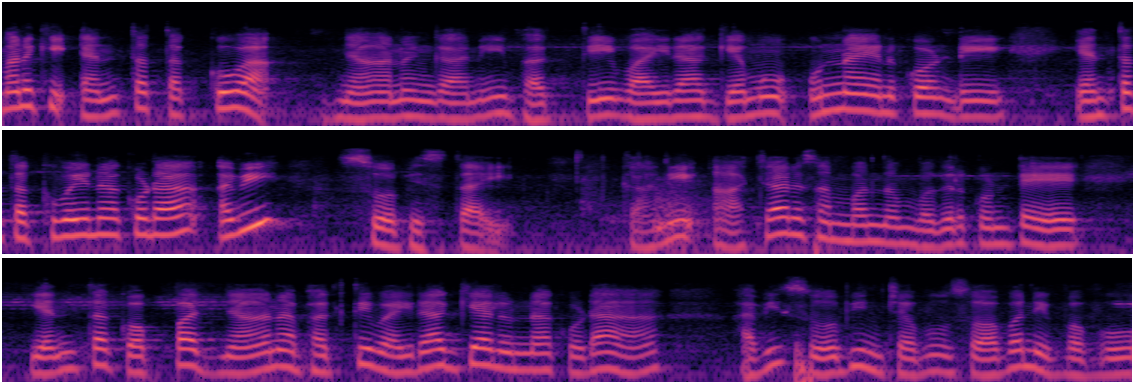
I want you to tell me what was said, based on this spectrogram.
మనకి ఎంత తక్కువ జ్ఞానం కానీ భక్తి వైరాగ్యము ఉన్నాయనుకోండి ఎంత తక్కువైనా కూడా అవి శోభిస్తాయి. కానీ ఆచార సంబంధం వదులుకుంటే ఎంత గొప్ప జ్ఞాన భక్తి వైరాగ్యాలున్నా కూడా అవి శోభించవు శోభనివ్వవు.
